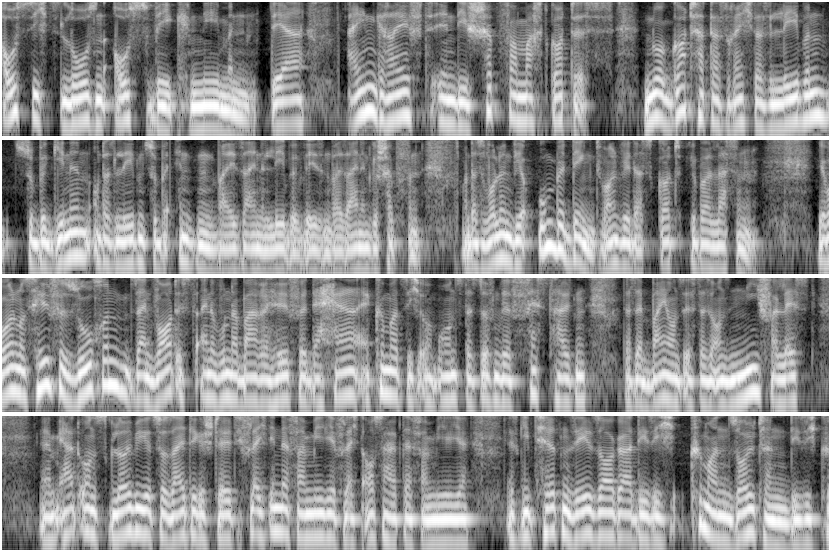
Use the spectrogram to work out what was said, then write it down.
aussichtslosen Ausweg nehmen, der eingreift in die Schöpfermacht Gottes. Nur Gott hat das Recht, das Leben zu beginnen und das Leben zu beenden bei seinen Lebewesen, bei seinen Geschöpfen. Und das wollen wir unbedingt, wollen wir das Gott überlassen. Wir wollen uns Hilfe suchen. Sein Wort ist eine wunderbare Hilfe. Der Herr, er kümmert sich um uns. Das dürfen wir festhalten, dass er bei uns ist, dass er uns nie verlässt. Ähm, er hat uns Gläubige zur Seite gestellt, vielleicht in der Familie, vielleicht außerhalb der Familie. Es gibt Hirten, Seelsorger, die sich kümmern sollten, die sich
